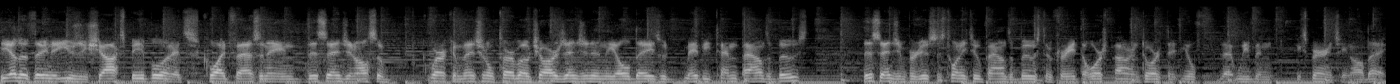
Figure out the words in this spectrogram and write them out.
The other thing that usually shocks people, and it's quite fascinating, this engine also, where a conventional turbocharged engine in the old days would maybe 10 pounds of boost, this engine produces 22 pounds of boost to create the horsepower and torque that you'll that we've been experiencing all day.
